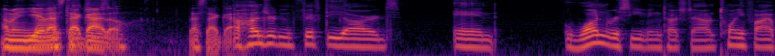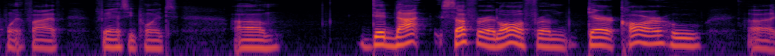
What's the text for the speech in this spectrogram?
I mean, yeah, that's that guy though. That's that guy. 150 yards and one receiving touchdown, 25.5 fantasy points. Um, did not suffer at all from Derek Carr, who uh,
